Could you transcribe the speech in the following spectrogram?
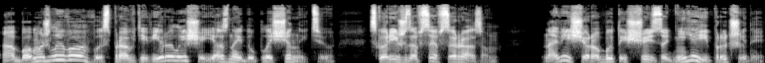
або, можливо, ви справді вірили, що я знайду плащаницю. Скоріш за все, все разом. Навіщо робити щось з однієї причини,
